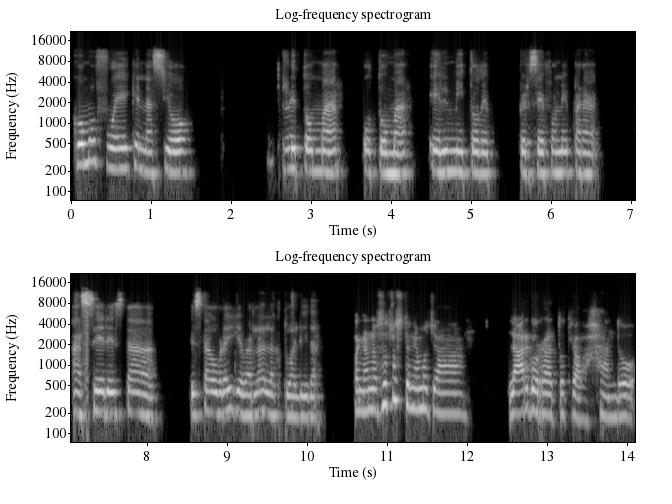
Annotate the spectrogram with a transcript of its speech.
cómo fue que nació retomar o tomar el mito de Perséfone para hacer esta, esta obra y llevarla a la actualidad. Bueno, nosotros tenemos ya largo rato trabajando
